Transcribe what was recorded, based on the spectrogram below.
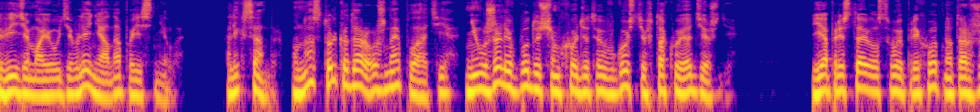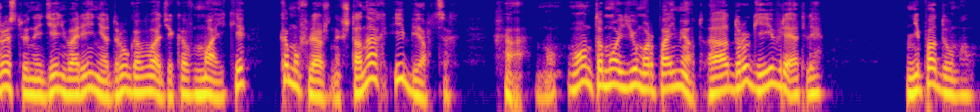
Видя мое удивление, она пояснила. «Александр, у нас только дорожное платье. Неужели в будущем ходят в гости в такой одежде?» Я представил свой приход на торжественный день варенья друга Вадика в майке, камуфляжных штанах и берцах. Ха, ну он-то мой юмор поймет, а другие вряд ли. Не подумал.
